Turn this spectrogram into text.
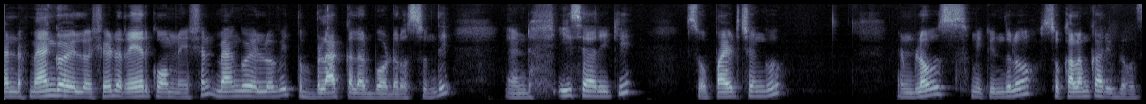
And mango yellow shade rare combination. Mango yellow with black colour border వస్తుంది. అండ్ ఈ శారీకి సో పైట్ చెంగు అండ్ బ్లౌజ్ మీకు ఇందులో సో కలంకారీ బ్లౌజ్.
